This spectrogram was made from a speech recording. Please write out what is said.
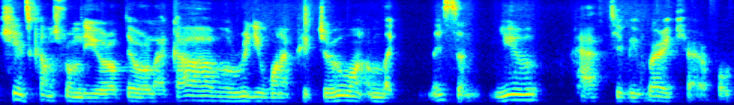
kids comes from the Europe. They were like, "Oh, we really want a picture. We want." I'm like, "Listen, you." Have to be very careful.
